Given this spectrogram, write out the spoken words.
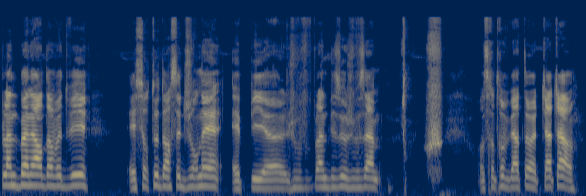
plein de bonheur dans votre vie et surtout dans cette journée. Et puis, je vous fais plein de bisous, je vous aime. On se retrouve bientôt. Ciao, ciao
